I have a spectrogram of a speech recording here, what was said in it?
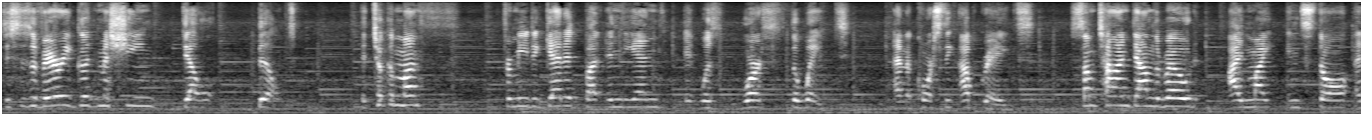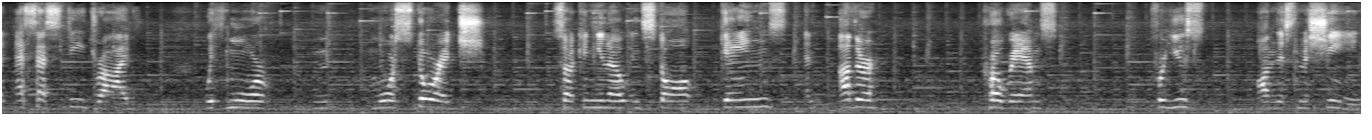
This is a very good machine Dell built. It took a month for me to get it, but in the end, it was worth the wait. And of course, the upgrades. Sometime down the road, I might install an SSD drive with more more storage so I can, you know, install games and other programs for use on this machine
